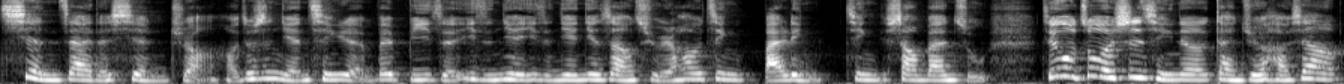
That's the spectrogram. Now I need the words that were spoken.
现在的现状，哈，就是年轻人被逼着一直念，一直念，念上去，然后进白领，进上班族，结果做的事情呢，感觉好像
